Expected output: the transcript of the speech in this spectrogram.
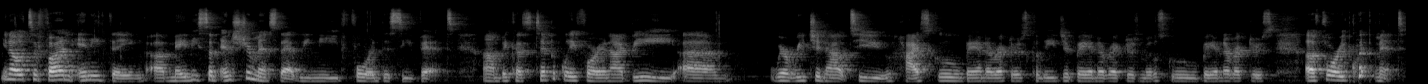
you know to fund anything uh, maybe some instruments that we need for this event. Um, because typically for NIB um, we're reaching out to high school band directors, collegiate band directors, middle school band directors uh, for equipment.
